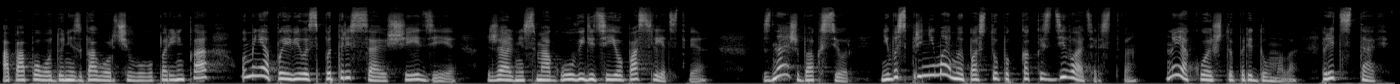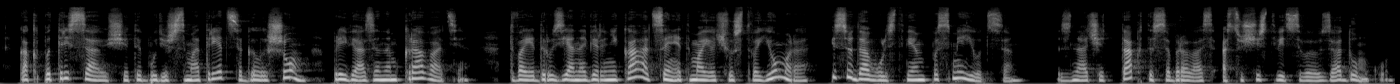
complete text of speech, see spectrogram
А по поводу несговорчивого паренька у меня появилась потрясающая идея. Жаль, не смогу увидеть ее последствия. Знаешь, боксер, не воспринимай мой поступок как издевательство. Но я кое-что придумала. Представь, как потрясающе ты будешь смотреться голышом, привязанным к кровати. Твои друзья наверняка оценят мое чувство юмора и с удовольствием посмеются. Значит, так ты собралась осуществить свою задумку.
